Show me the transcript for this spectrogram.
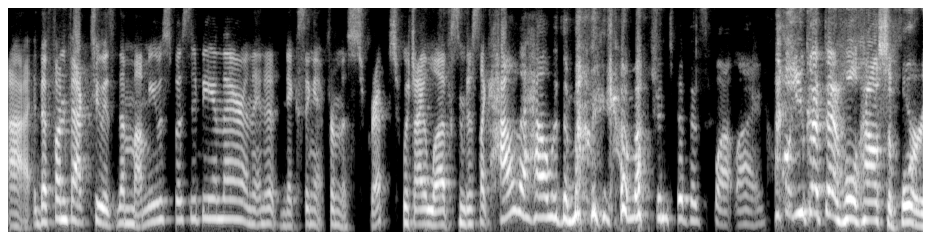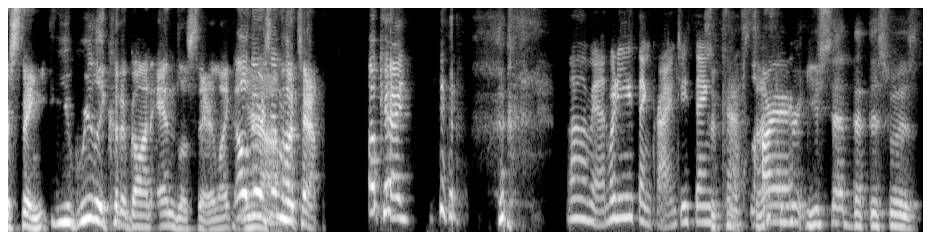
Uh, the fun fact too is the Mummy was supposed to be in there, and they ended up nixing it from the script, which I love. So I'm just like, how the hell would the Mummy come up into this plot line? Well, you got that whole House of Horrors thing. You really could have gone endless there. Like, oh, yeah. there's Imhotep. Okay. Oh man, what do you think, Ryan? Do you think so, Cass, you said that this was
